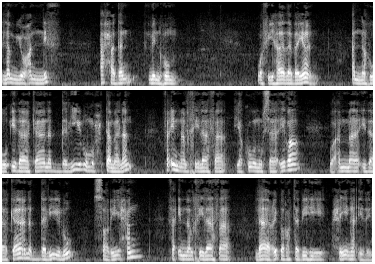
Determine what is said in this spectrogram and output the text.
لم يعنف أحدا منهم. وفي هذا بيان أنه إذا كان الدليل محتملا فإن الخلاف يكون سائغا. وأما إذا كان الدليل صريحا فإن الخلاف لا عبرة به حينئذ.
